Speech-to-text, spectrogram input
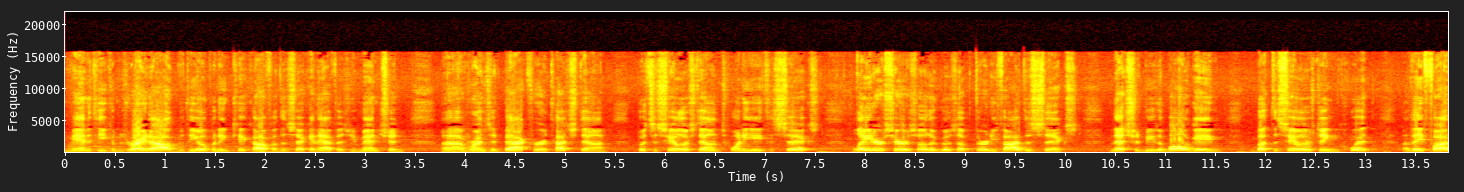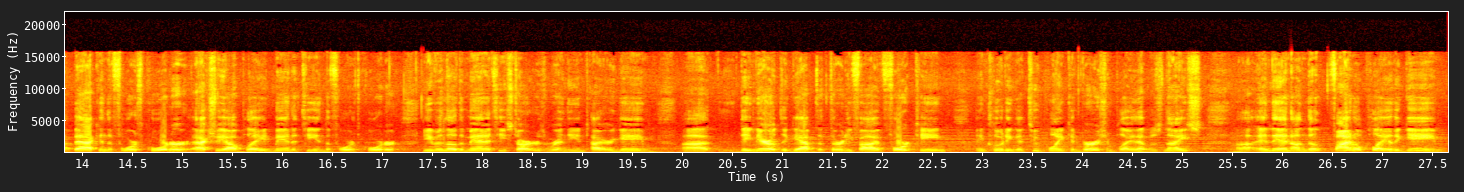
Manatee comes right out with the opening kickoff of the second half, as you mentioned, uh, runs it back for a touchdown, puts the Sailors down 28 to six. Later, Sarasota goes up 35 to six, and that should be the ball game. But the Sailors didn't quit. Uh, they fought back in the fourth quarter, actually outplayed Manatee in the fourth quarter, even though the Manatee starters were in the entire game. Uh, they narrowed the gap to 35 14, including a two point conversion play that was nice. Uh, and then on the final play of the game,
